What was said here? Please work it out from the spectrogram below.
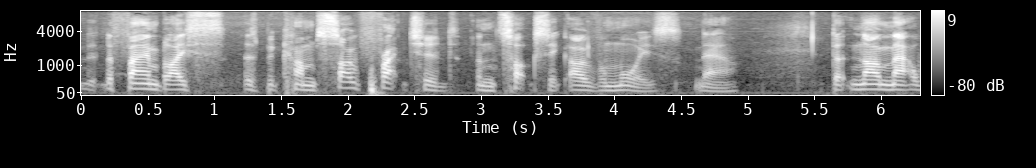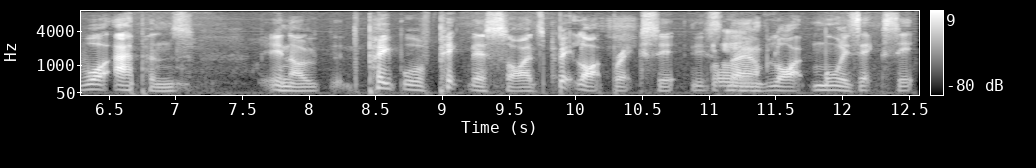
the fan base has become so fractured and toxic over Moyes now that no matter what happens, you know, people have picked their sides, a bit like Brexit. It's now like Moyes exit,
